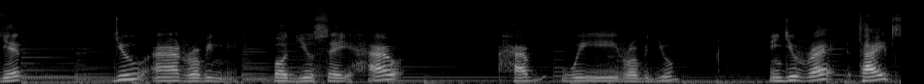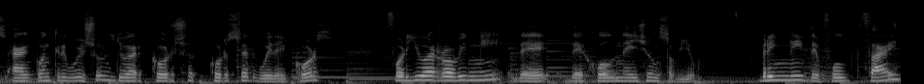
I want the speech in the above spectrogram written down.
Yet you are robbing me. But you say, How have we robbed you? In your tithes and contributions, you are cursed with a curse, for you are robbing me, the, the whole nations of you. Bring me the full tithe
